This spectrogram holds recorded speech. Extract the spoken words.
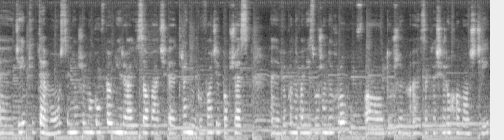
E, Dzięki temu seniorzy mogą w pełni realizować trening w wodzie poprzez wykonywanie złożonych ruchów o dużym e, zakresie ruchomości.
